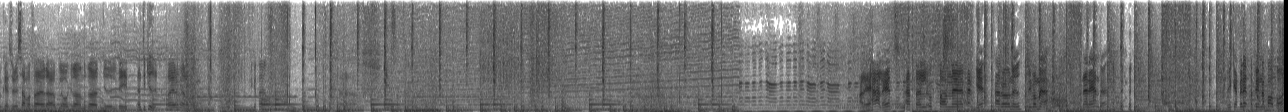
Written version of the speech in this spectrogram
Okej, så det är samma färg där. Blå, grön, röd, gul, vit. Inte gul. Vad är det med dem? Vilka färger har? Ja, det är härligt. Apple uppfann eh, 5G här och nu. Vi var med när det hände. Du kan berätta för dina barnbarn.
